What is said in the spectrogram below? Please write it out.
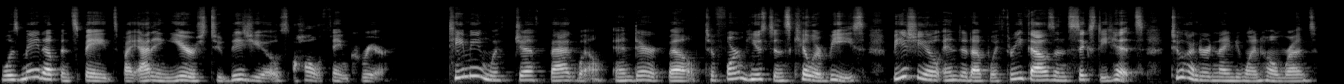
was made up in spades by adding years to Biggio's Hall of Fame career. Teaming with Jeff Bagwell and Derek Bell to form Houston's Killer Bees, Biggio ended up with 3,060 hits, 291 home runs,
